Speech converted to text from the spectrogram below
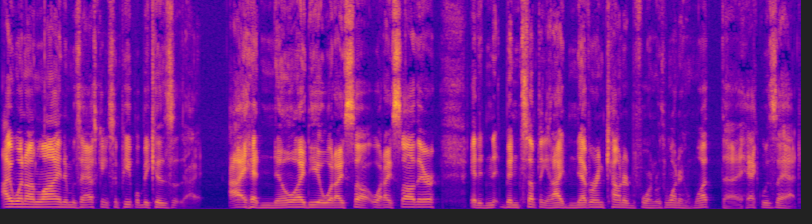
I went online and was asking some people because I had no idea what I saw. What I saw there, it had been something that I'd never encountered before, and was wondering what the heck was that.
